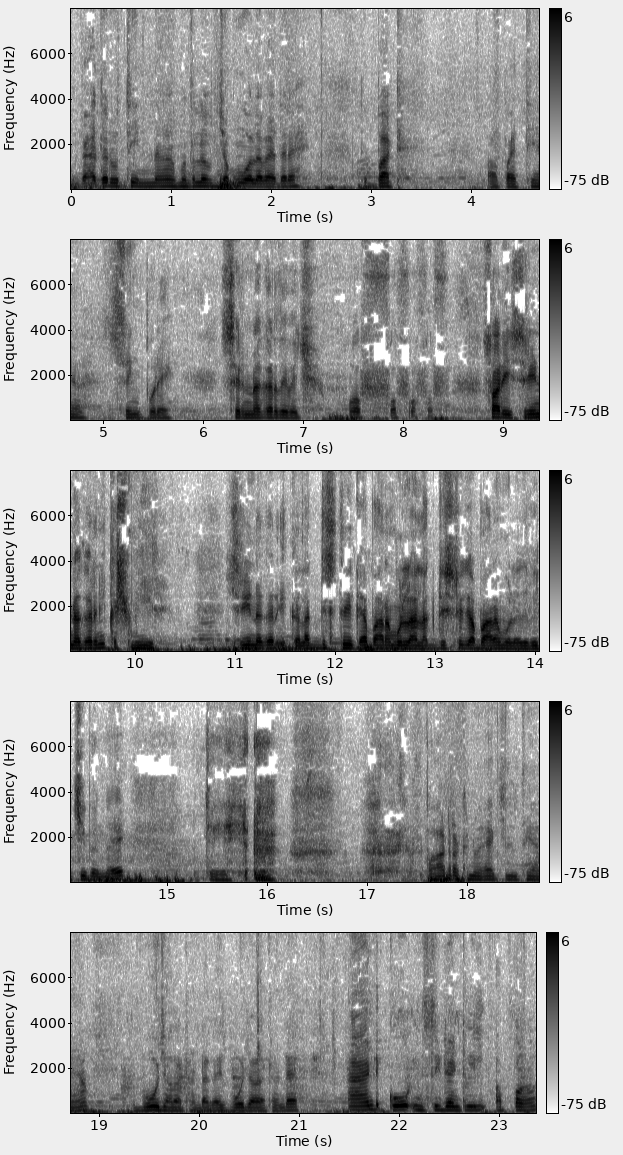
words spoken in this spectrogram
ਵੈਦਰ ਉੱਥੇ ਇੰਨਾ ਮਤਲਬ ਜੰਮੂ ਵਾਲਾ ਵੈਦਰ ਹੈ। ਤੇ ਬਟ ਆਪਾਂ ਇੱਥੇ ਆ ਸਿੰਘਪੁਰੇ ਸ੍ਰੀਨਗਰ ਦੇ ਵਿੱਚ। ਉਫ ਉਫ ਉਫ ਸੌਰੀ ਸ੍ਰੀਨਗਰ ਨਹੀਂ, ਕਸ਼ਮੀਰ। ਸ੍ਰੀਨਗਰ ਇੱਕ ਅਲੱਗ ਡਿਸਟ੍ਰਿਕਟ ਹੈ, ਬਾਰਾਮੂਲਾ ਅਲੱਗ ਡਿਸਟ੍ਰਿਕਟ ਹੈ, ਬਾਰਾਮੂਲਾ ਦੇ ਵਿੱਚ ਹੀ ਪੈਂਦਾ ਹੈ। ਤੇ ਪਾਠ ਰੱਖਣ ਨੂੰ ਐਕਚੁਅਲੀ ਉੱਥੇ ਆਇਆ ਬਹੁਤ ਜ਼ਿਆਦਾ ਠੰਡਾ ਗਾਇਸ ਬਹੁਤ ਜ਼ਿਆਦਾ ਠੰਡਾ ਹੈ ਐਂਡ ਕੋ ਇਨਸੀਡੈਂਟਲੀ ਆਪਾਂ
